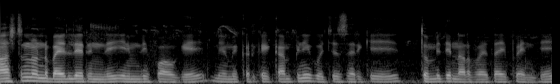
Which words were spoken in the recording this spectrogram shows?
హాస్టల్ నుండి బయలుదేరింది ఎనిమిది పావుకి. మేము ఇక్కడికి కంపెనీకి వచ్చేసరికి తొమ్మిది నలభై అయితే అయిపోయింది.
